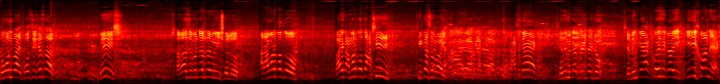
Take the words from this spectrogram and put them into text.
রুমন ভাই পঁচিশ হাজার? বিশ? সারা জীবনে আপনার বিশ হলো। আর আমার কত? ভাই আমার কত? আশি? ঠিক আছে ভাই। আজকে এক। সেদিনকে সেদিনকে এক কয়েছে কই কি কোন এক?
